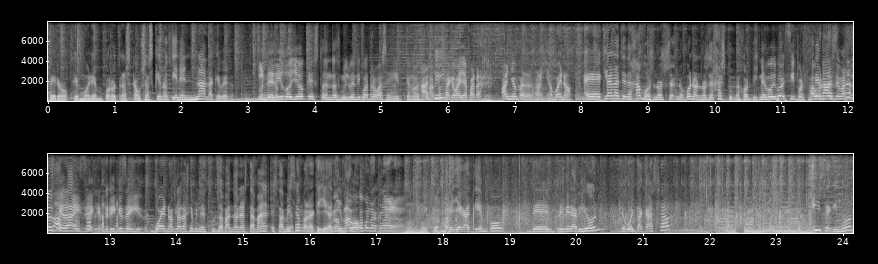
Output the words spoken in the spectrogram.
pero que mueren por otras causas que no tienen nada que ver. Y te digo yo que esto en 2024 va a seguir, que no es ¿Ah, una sí? cosa que vaya a parar. Año para año. Bueno, eh, Clara, te dejamos. Nos- no, bueno, nos dejas tú, mejor dicho. Me voy, sí, por favor, los demás os quedáis, ¿eh? que tenéis que seguir. Bueno, Clara Jiménez Cruz abandona esta, esta mesa para que llegue a tiempo. Clara. que llega a tiempo del primer avión de vuelta a casa. Y seguimos.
